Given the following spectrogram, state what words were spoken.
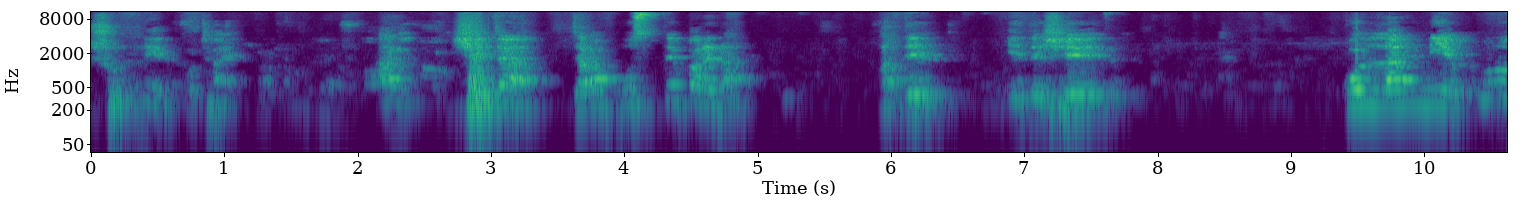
শূন্যের কোঠায়। আর সেটা যারা বুঝতে পারে না, তাদের এদেশের কল্যাণ নিয়ে কোনো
